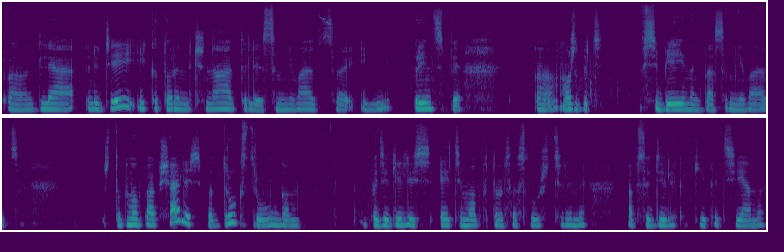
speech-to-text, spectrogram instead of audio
э, для людей, и которые начинают или сомневаются, и, в принципе, э, может быть, в себе иногда сомневаются. Чтобы мы пообщались вот друг с другом, поделились этим опытом со слушателями, обсудили какие-то темы,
